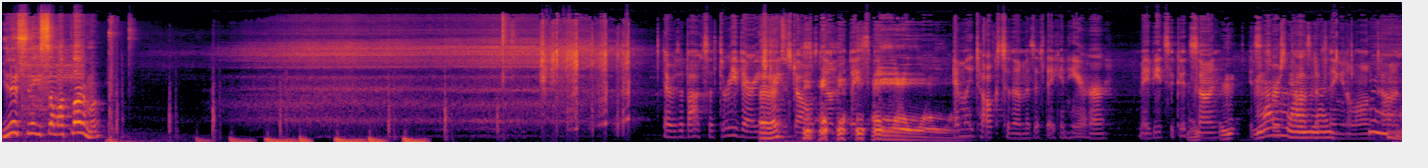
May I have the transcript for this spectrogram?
Yine üstüne gitsem atlar mı? There was a box of three very strange dolls down in the basement. Emily talks to them as if they can hear her. Maybe it's a good sign. It's the first positive thing in a long time.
